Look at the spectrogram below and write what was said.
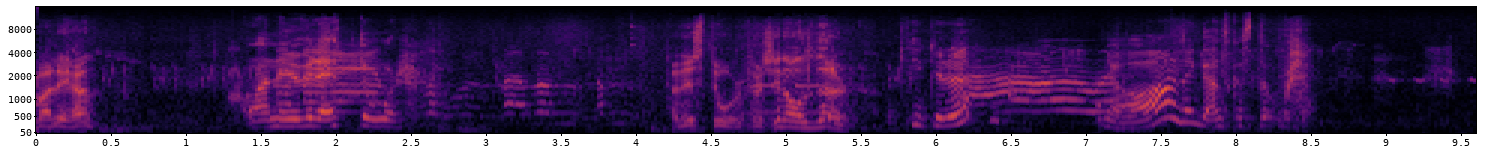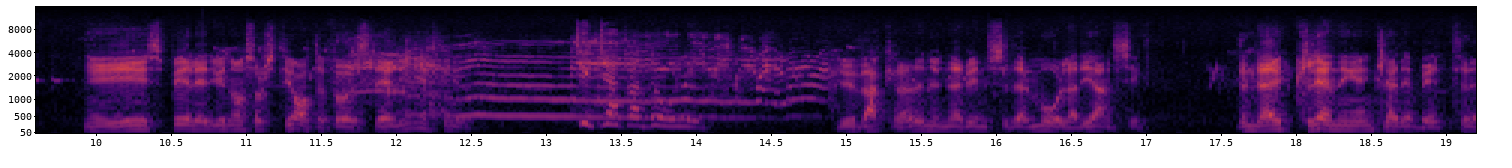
Gammal är han? Och han är över ett år. Han är stor för sin ålder. Tycker du? Ja, han är ganska stor. Ni spelade ju någon sorts teaterföreställning eftermiddag. Tyckte att det var dåligt? Du är vackrare nu när du inte är så där målad i ansiktet. Den där klänningen klär dig bättre.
